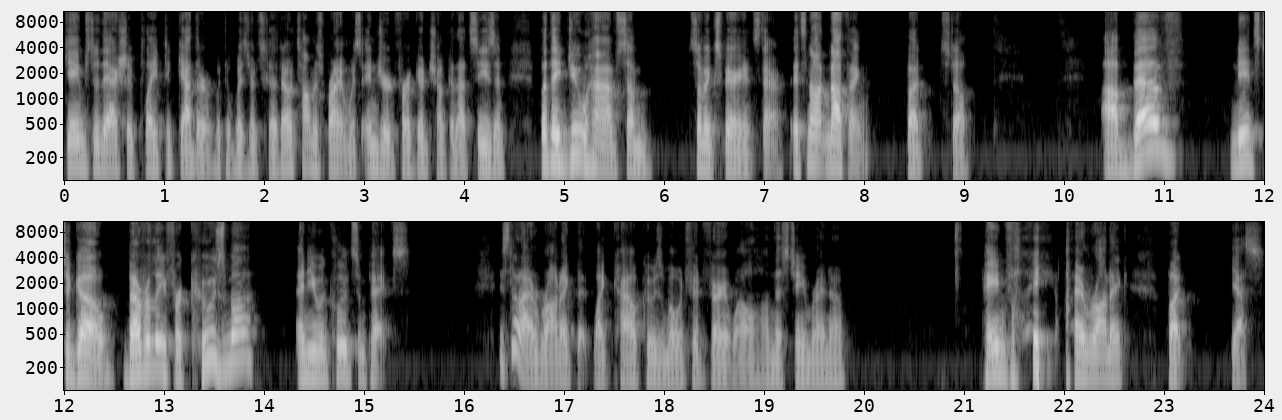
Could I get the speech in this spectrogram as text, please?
games do they actually play together with the Wizards? Because I know Thomas Bryant was injured for a good chunk of that season, but they do have some some experience there. It's not nothing, but still. Uh, Bev needs to go. Beverley for Kuzma, and you include some picks. Isn't it ironic that like Kyle Kuzma would fit very well on this team right now? Painfully ironic, but Yes.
